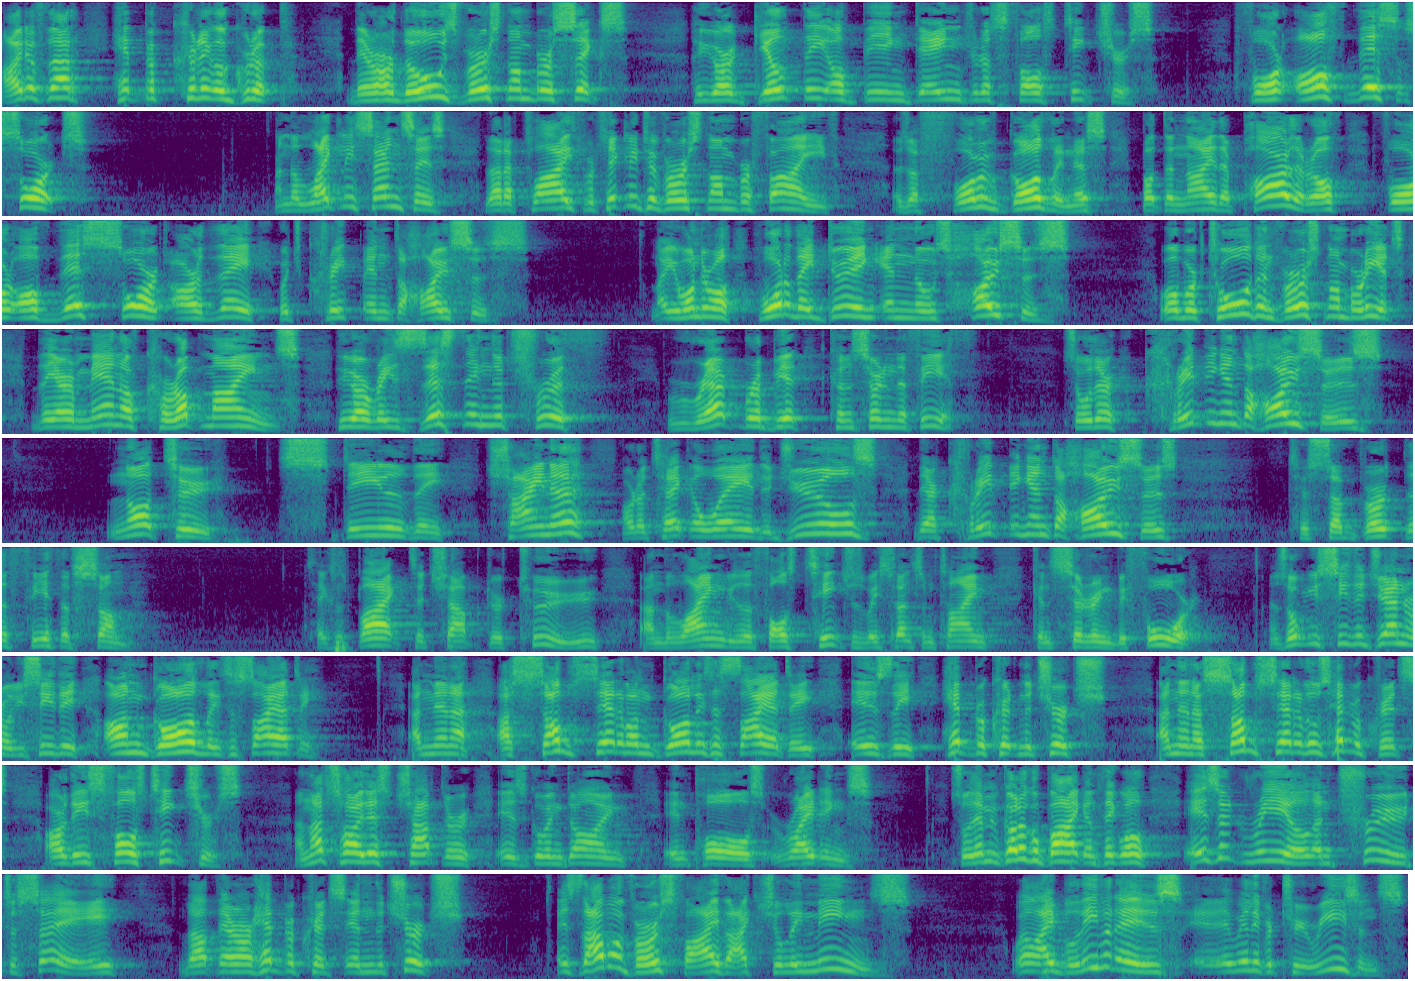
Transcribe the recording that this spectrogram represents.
out of that hypocritical group, there are those, verse number six, who are guilty of being dangerous false teachers. For of this sort, and the likely sense is that applies particularly to verse number five, there's a form of godliness, but deny the power thereof, for of this sort are they which creep into houses. Now you wonder, well, what are they doing in those houses? Well, we're told in verse number 8 they are men of corrupt minds who are resisting the truth, reprobate concerning the faith. So they're creeping into houses not to steal the china or to take away the jewels, they're creeping into houses to subvert the faith of some. Takes us back to chapter 2 and the language of the false teachers we spent some time considering before. And so you see the general, you see the ungodly society. And then a, a subset of ungodly society is the hypocrite in the church. And then a subset of those hypocrites are these false teachers. And that's how this chapter is going down in Paul's writings. So then we've got to go back and think well, is it real and true to say that there are hypocrites in the church? Is that what verse 5 actually means? Well, I believe it is, eh, really, for two reasons.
